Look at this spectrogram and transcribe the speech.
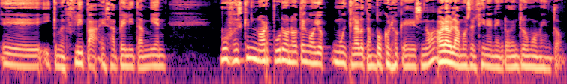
eh, y que me flipa esa peli también. Uf, es que el noir puro no tengo yo muy claro tampoco lo que es, ¿no? Ahora hablamos del cine negro dentro de un momento.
